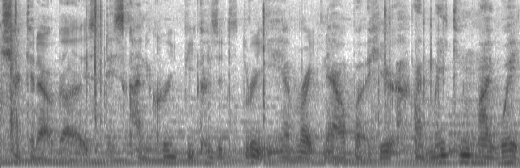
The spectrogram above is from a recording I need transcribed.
check it out, guys. It is kind of creepy because it's 3 a.m. right now, but here, I'm making my way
